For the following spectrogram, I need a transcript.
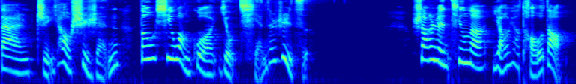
但只要是人都希望过有钱的日子。”商人听了，摇摇头道：“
